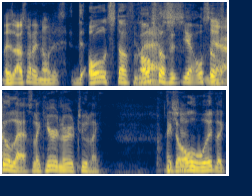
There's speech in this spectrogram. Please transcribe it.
That's, that's what I noticed. the old stuff. Old stuff is yeah, old stuff Yeah. still lasts. Like here in there too, like like the shit. old wood, like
